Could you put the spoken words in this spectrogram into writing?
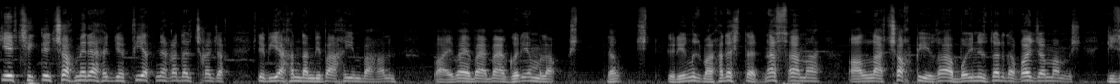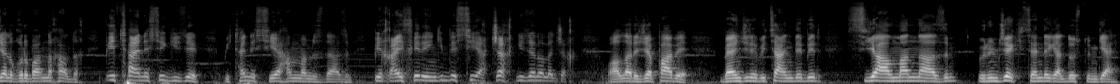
Gerçekten çok merak ediyorum. Fiyat ne kadar çıkacak? İşte bir yakından bir bakayım bakalım. Vay vay vay vay görüyor musun lan? Şşt, lan şşt, görüyorsunuz mu arkadaşlar? Nasıl ama? Allah çok büyük ha. Boynuzları da kocamanmış. Güzel kurbanlık aldık. Bir tanesi güzel. Bir tane siyah almamız lazım. Bir kayfe rengi de siyah çok güzel olacak. Vallahi Recep abi bence de bir tane de bir siyah alman lazım. Örümcek sen de gel dostum gel.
